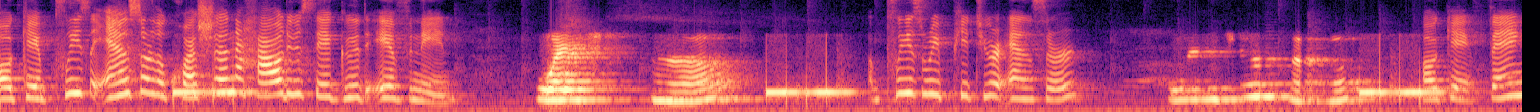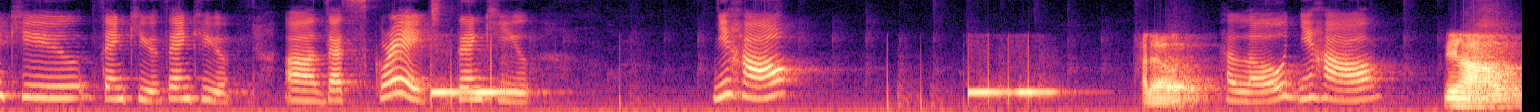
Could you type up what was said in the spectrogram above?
Okay, please answer the question. How do you say good evening? When? no. Please repeat your answer. 晚上好， Okay, thank you, thank you, thank you. Uh, that's great, thank you. 你好 Hello， ，Hello，你好。你好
